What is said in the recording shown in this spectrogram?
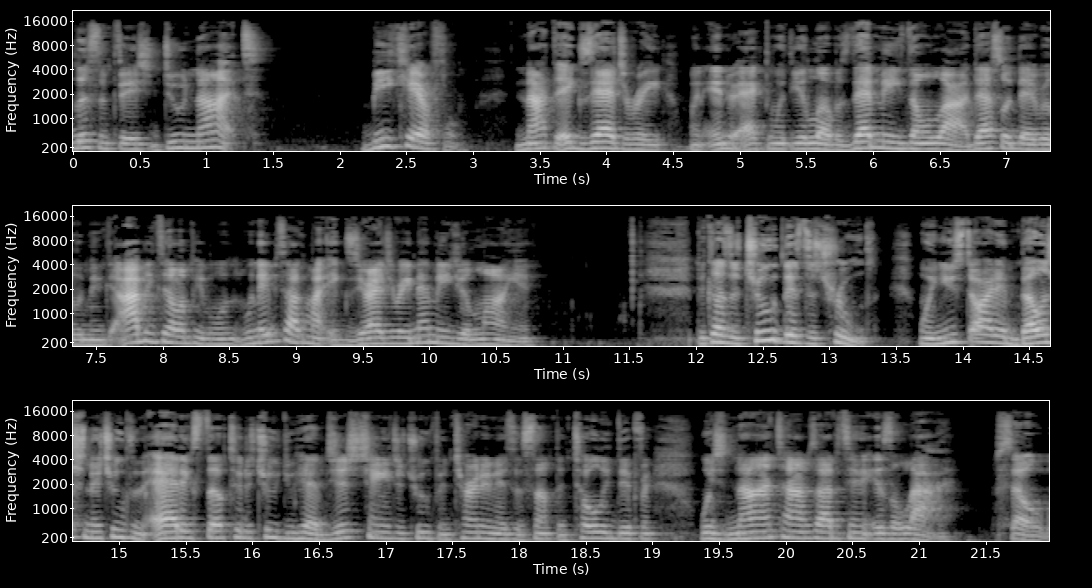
listen, fish. Do not be careful not to exaggerate when interacting with your lovers. That means don't lie. That's what that really means. I be telling people when they be talking about exaggerating, that means you're lying. Because the truth is the truth. When you start embellishing the truth and adding stuff to the truth, you have just changed the truth and turning it into something totally different, which nine times out of ten is a lie. So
